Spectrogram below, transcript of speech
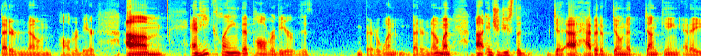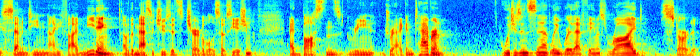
better known Paul Revere. Um, and he claimed that Paul Revere, his better one, better known one, uh, introduced the a habit of donut dunking at a 1795 meeting of the Massachusetts Charitable Association at Boston's Green Dragon Tavern, which is incidentally where that famous ride started.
